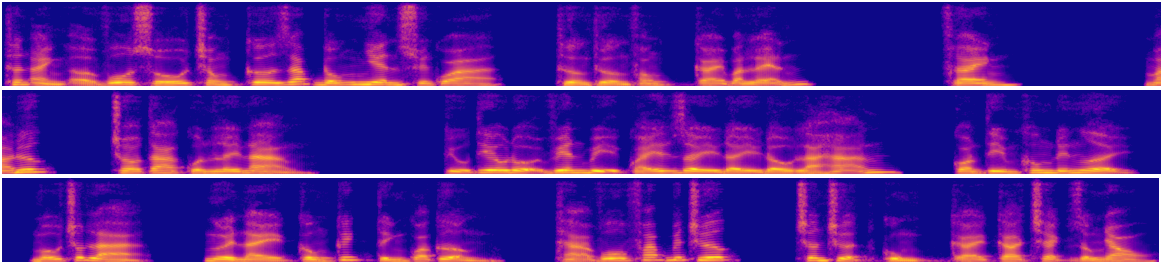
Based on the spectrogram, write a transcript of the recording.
thân ảnh ở vô số trong cơ giáp đống nhiên xuyên qua, thường thường phong cái bắn lén. Phanh. Mã Đức, cho ta cuốn lấy nàng. Cựu tiêu đội viên bị quấy dày đầy đầu là hãn, còn tìm không đến người, mấu chốt là, người này công kích tính quá cường, thả vô pháp biết trước, chân trượt cùng cái cá chạch giống nhau.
